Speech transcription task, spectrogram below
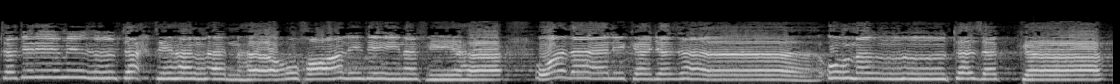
تجري من تحتها الأنهار خالدين فيها وذلك جزاء من تزكى.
